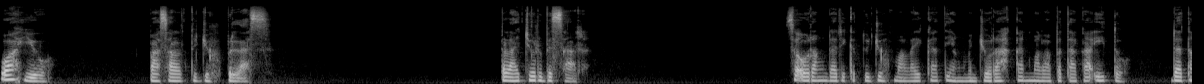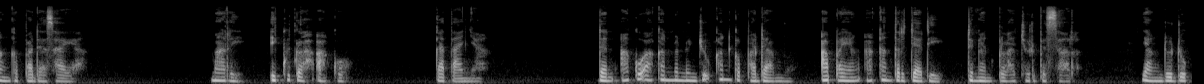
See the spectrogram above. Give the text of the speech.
Wahyu pasal 17 Pelacur besar Seorang dari ketujuh malaikat yang mencurahkan malapetaka itu datang kepada saya. Mari, ikutlah aku, katanya. Dan aku akan menunjukkan kepadamu apa yang akan terjadi dengan pelacur besar yang duduk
